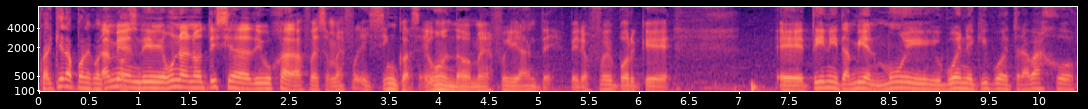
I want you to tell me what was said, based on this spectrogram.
cualquiera pone cualquier También cosa. de una noticia dibujada fue eso. Me fui cinco segundos, me fui antes. Pero fue porque eh, Tini también, muy buen equipo de trabajo.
